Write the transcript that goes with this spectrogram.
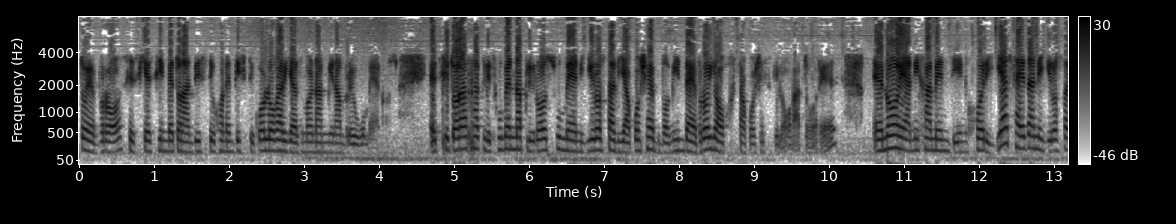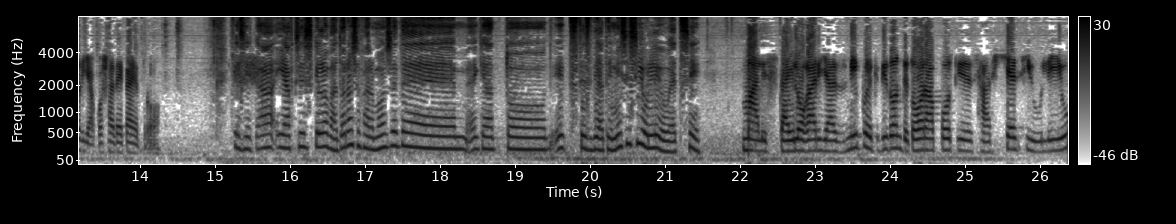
28 ευρώ σε σχέση με τον αντίστοιχο ενδεικτικό λογαριασμό ένα μήνα προηγουμένως. Έτσι τώρα θα κληθούμε να πληρώσουμε γύρω στα 270 ευρώ για 800 κιλοβατόρες, ενώ εάν είχαμε την χορηγία θα ήταν γύρω στα 210 ευρώ. Φυσικά η αύξηση της κιλοβατόρας εφαρμόζεται για το, στις διατιμήσεις Ιουλίου, έτσι; Μάλιστα, οι λογαριασμοί που εκδίδονται τώρα από τις αρχές Ιουλίου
